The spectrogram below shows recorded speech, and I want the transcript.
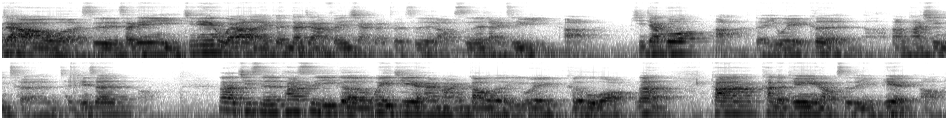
大家好，我是蔡天意。今天我要来跟大家分享的，这是老师来自于啊新加坡啊的一位客人啊，让他姓陈，陈先生啊。那其实他是一个位阶还蛮高的一位客户哦。那他看了天意老师的影片啊，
